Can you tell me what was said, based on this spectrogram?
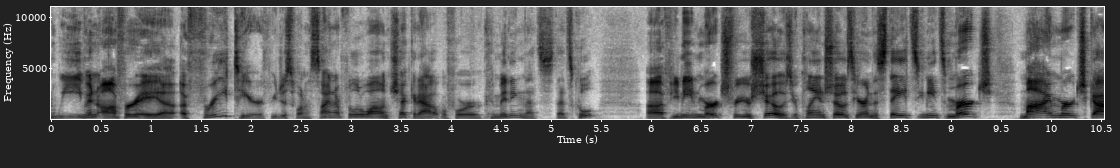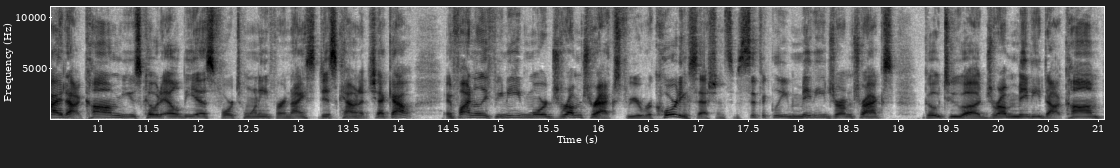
We even offer a, uh, a free tier if you just want to sign up for a little while and check it out before committing. That's that's cool. Uh, if you need merch for your shows, you're playing shows here in the States, you need some merch, mymerchguy.com. Use code LBS420 for a nice discount at checkout. And finally, if you need more drum tracks for your recording session, specifically MIDI drum tracks, go to uh, drummidi.com.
